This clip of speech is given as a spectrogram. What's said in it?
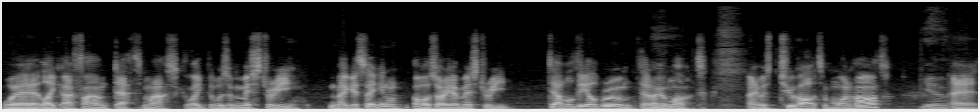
where like I found Death's Mask. Like there was a mystery Mega Satan. Oh, sorry, a mystery Devil Deal room that I unlocked, and it was two hearts and one heart. Yeah. Uh,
